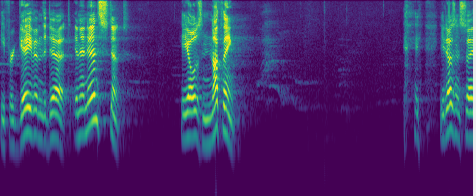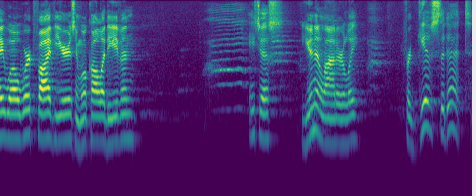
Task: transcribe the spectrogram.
He forgave him the debt. In an instant, he owes nothing. he doesn't say, well, work five years and we'll call it even. He just unilaterally forgives the debt.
